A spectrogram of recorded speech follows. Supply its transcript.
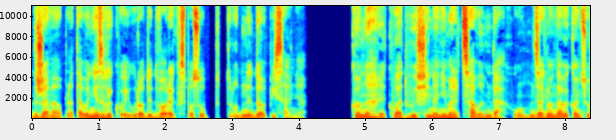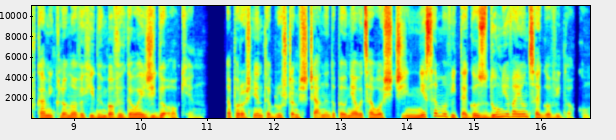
Drzewa oplatały niezwykłej urody dworek w sposób trudny do opisania. Konary kładły się na niemal całym dachu, zaglądały końcówkami klonowych i dębowych gałęzi do okien, a porośnięte bluszczem ściany dopełniały całości niesamowitego, zdumiewającego widoku.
